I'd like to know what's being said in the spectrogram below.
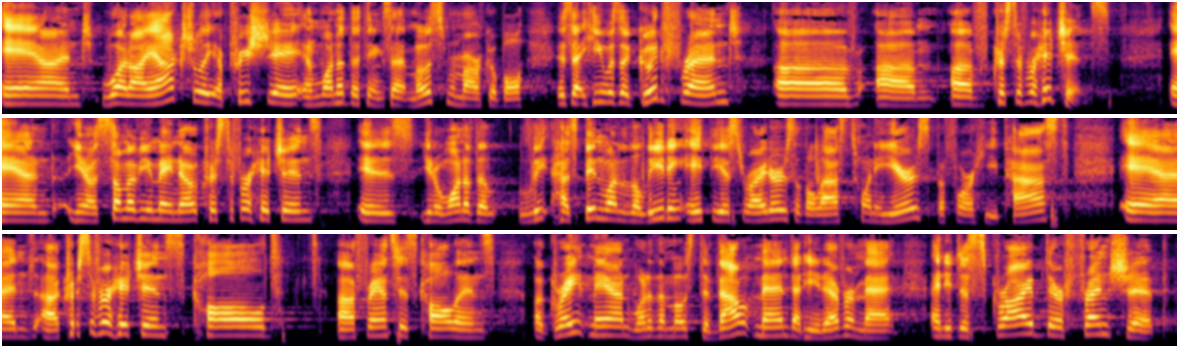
And what I actually appreciate, and one of the things that most remarkable, is that he was a good friend of, um, of Christopher Hitchens. And you know, some of you may know Christopher Hitchens is you know one of the has been one of the leading atheist writers of the last 20 years before he passed. And uh, Christopher Hitchens called uh, Francis Collins a great man, one of the most devout men that he'd ever met, and he described their friendship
